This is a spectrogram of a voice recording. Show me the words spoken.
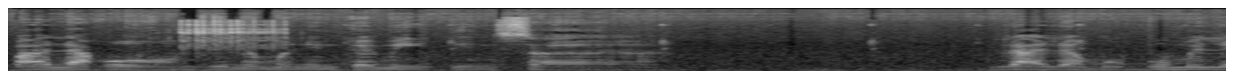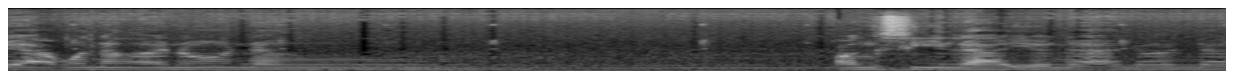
Bala ko, hindi naman yung gamitin sa lala mo. Bumili ako ng ano, ng pangsila yun na ano, na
